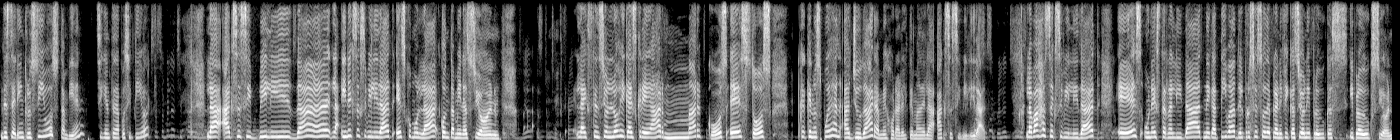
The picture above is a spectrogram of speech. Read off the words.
de ser inclusivos también. Siguiente diapositiva. La accesibilidad, la inaccesibilidad es como la contaminación. La extensión lógica es crear marcos estos que, nos puedan ayudar a mejorar el tema de la accesibilidad. La baja accesibilidad es una externalidad negativa del proceso de planificación y, y producción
